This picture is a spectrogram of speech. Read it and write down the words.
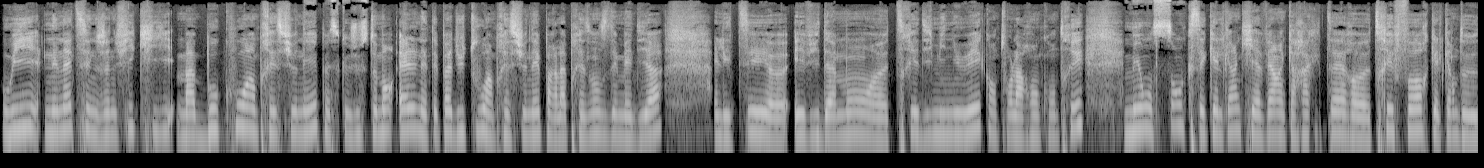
Oui, Nénette, c'est une jeune fille qui m'a beaucoup impressionnée parce que justement, elle n'était pas du tout impressionnée par la présence des médias. Elle était euh, évidemment euh, très diminuée quand on l'a rencontrée, mais on sent que c'est quelqu'un qui avait un caractère euh, très fort, quelqu'un de,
